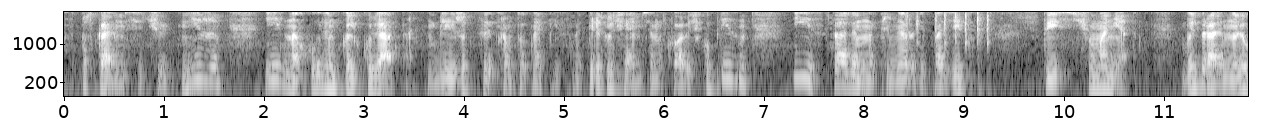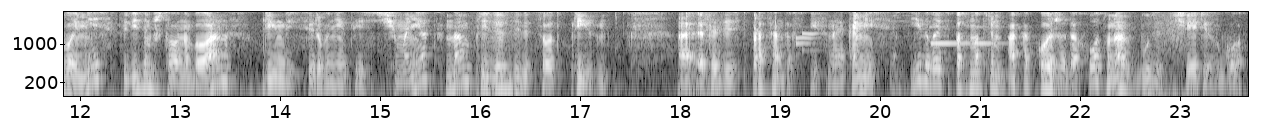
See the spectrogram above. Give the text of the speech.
спускаемся чуть ниже и находим калькулятор, ближе к цифрам тут написано. Переключаемся на вкладочку призм и ставим, например, депозит 1000 монет. Выбираем нулевой месяц и видим, что на баланс при инвестировании 1000 монет нам придет 900 призм. А, это 10% списанная комиссия. И давайте посмотрим, а какой же доход у нас будет через год.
